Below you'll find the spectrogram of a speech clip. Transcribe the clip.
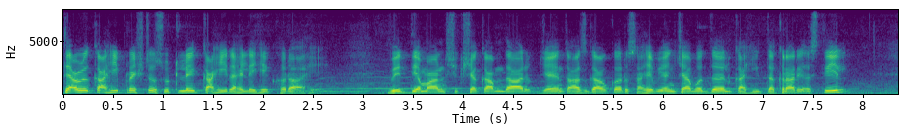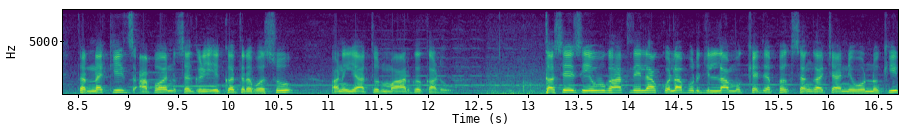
त्यावेळी काही प्रश्न सुटले काही राहिले हे खरं आहे. विद्यमान शिक्षक आमदार जयंत आसगावकर साहेब यांच्याबद्दल काही तक्रारी असतील तर नक्कीच आपण सगळी एकत्र बसू आणि यातून मार्ग काढू. तसेच येऊ घातलेल्या कोल्हापूर जिल्हा मुख्याध्यापक संघाच्या निवडणुकीत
